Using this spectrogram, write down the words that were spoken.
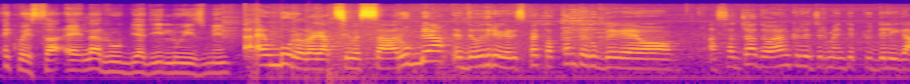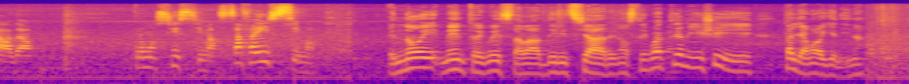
e questa è la rubbia di Luismi. È un burro ragazzi questa rubbia e devo dire che rispetto a tante rubbie che ho assaggiato è anche leggermente più delicata, promossissima, safaissima. E noi, mentre questa va a deliziare i nostri quattro amici, tagliamo la chianina.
